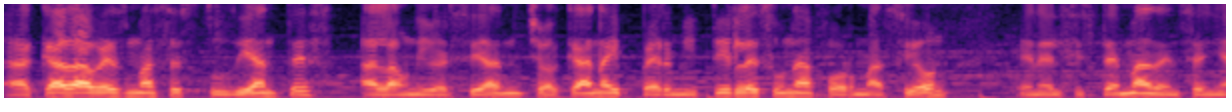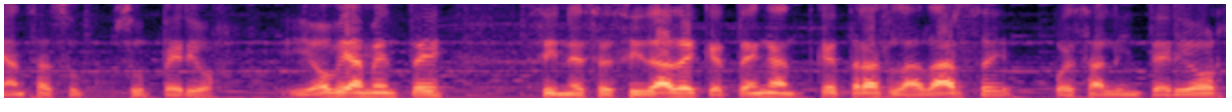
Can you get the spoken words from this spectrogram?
a cada vez más estudiantes a la Universidad Michoacana y permitirles una formación en el sistema de enseñanza superior. Y obviamente sin necesidad de que tengan que trasladarse pues al interior,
